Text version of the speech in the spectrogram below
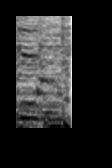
Just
